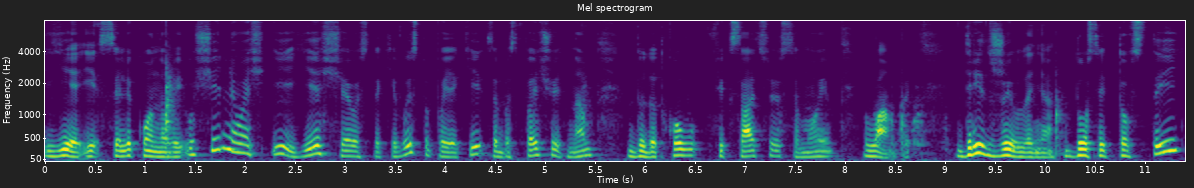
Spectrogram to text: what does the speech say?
Є і силіконовий ущільнювач, і є ще ось такі виступи, які забезпечують нам додаткову фіксацію самої лампи. Дріт живлення досить товстий.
